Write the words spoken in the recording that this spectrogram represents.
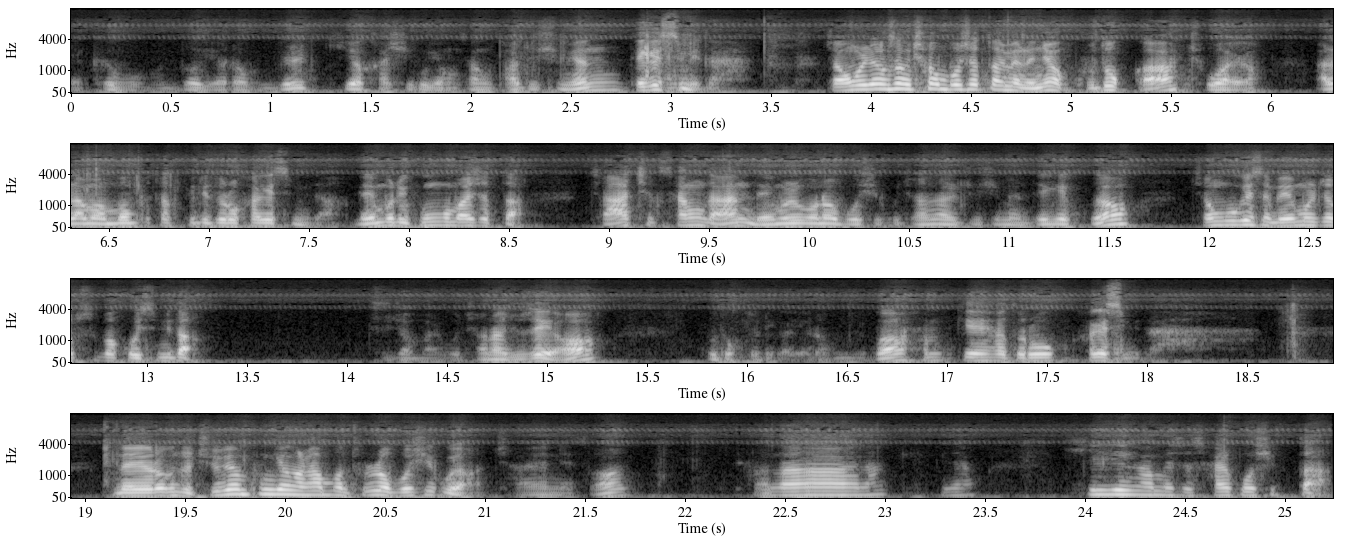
예, 그 부분도 여러분들 기억하시고 영상 봐주시면 되겠습니다. 자 오늘 영상 처음 보셨다면요 구독과 좋아요 알람 한번 부탁드리도록 하겠습니다. 매물이 궁금하셨다. 좌측 상단 매물번호 보시고 전화를 주시면 되겠고요. 전국에서 매물 접수 받고 있습니다. 주저 말고 전화 주세요. 구독들이가 여러분들과 함께 하도록 하겠습니다. 네, 여러분들 주변 풍경을 한번 둘러보시고요. 자연에서 편안하게 그냥 힐링하면서 살고 싶다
